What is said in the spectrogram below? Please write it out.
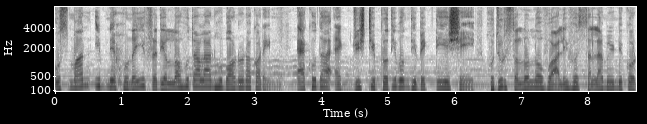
উসমান ইবনে হুনাইফ রাদিয়াল্লাহ তালানহু বর্ণনা করেন, একদা এক দৃষ্টি প্রতিবন্ধী ব্যক্তি এসে হুজুর সাল্লু আলিহাসাল্লামের নিকট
